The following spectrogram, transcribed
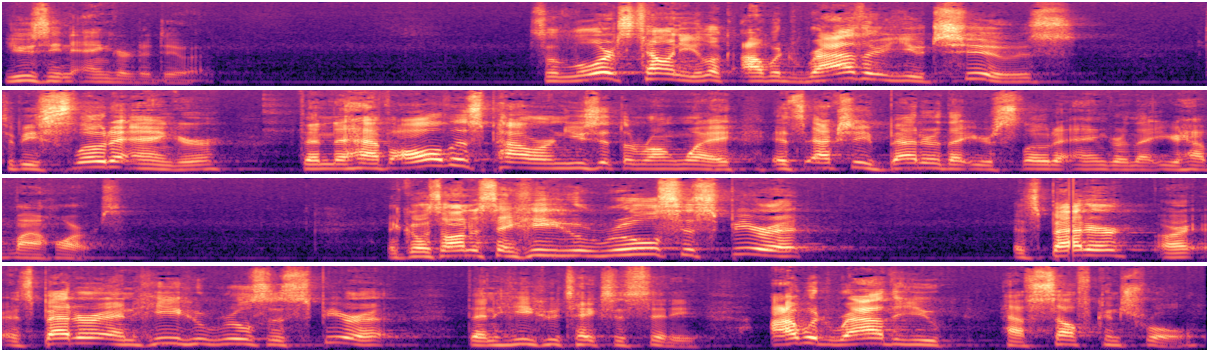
using anger to do it. So the Lord's telling you, look, I would rather you choose to be slow to anger than to have all this power and use it the wrong way. It's actually better that you're slow to anger and that you have my heart. It goes on to say, He who rules his spirit, it's better, or it's better, and he who rules his spirit than he who takes his city. I would rather you have self control.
